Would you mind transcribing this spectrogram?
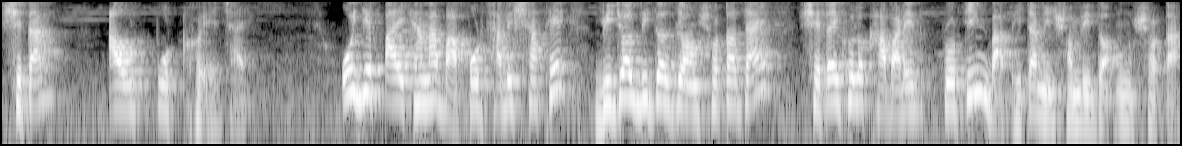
সেটা আউটপুট হয়ে যায়। ওই যে পায়খানা বা প্রস্রাবের সাথে বিজল বিজল যে অংশটা যায়, সেটাই হলো খাবারের প্রোটিন বা ভিটামিন সমৃদ্ধ অংশটা।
